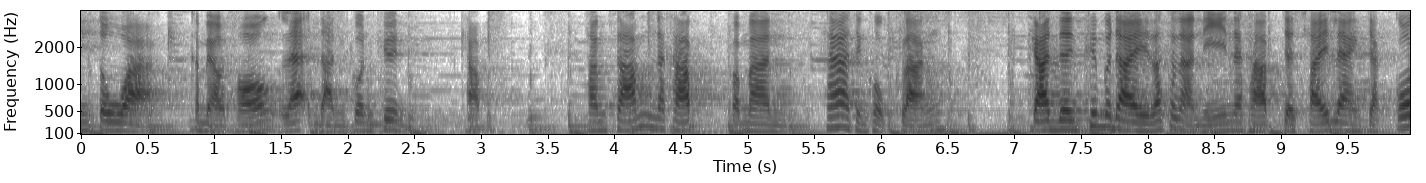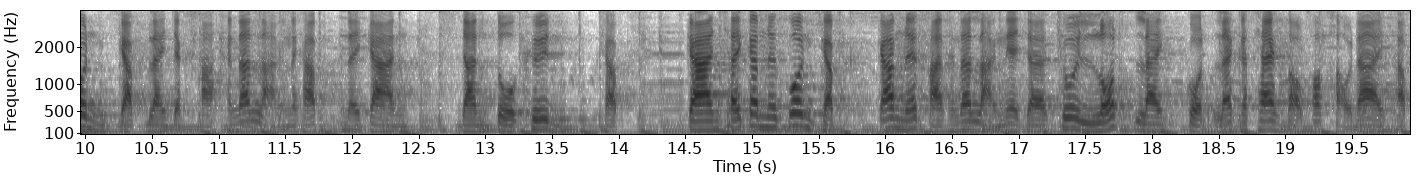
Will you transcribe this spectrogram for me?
นตัวเขมวท้องและดันก้นขึ้นครับทำซ้ำนะครับประมาณ 5-6 ครั้ง การเดินขึ้นบันไดลักษณะนี้นะครับ จะใช้แรงจากก้นกับแรงจากขาทางด้านหลังนะครับ ในการดันตัวขึ้นครับ การใช้กล้ามเนื้อก้นกับกล้ามเนื้อขาทางด้านหลังเนี่ยจะช่วยลดแรงกดและกระแทกต่อข้อเข่าได้ครับ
